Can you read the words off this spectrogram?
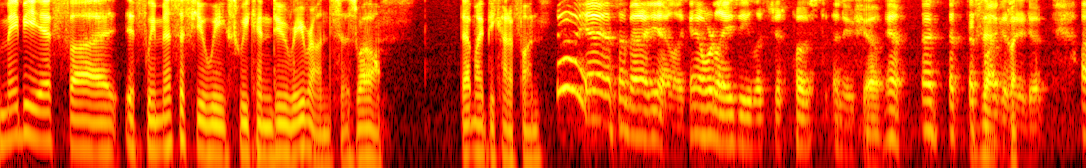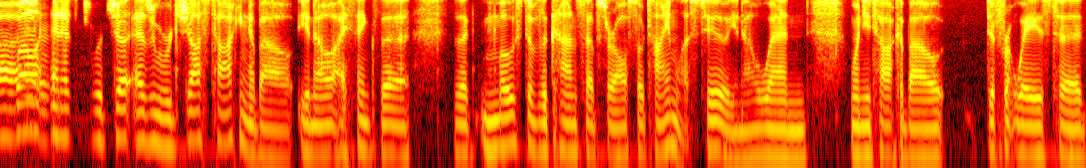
maybe if uh, if we miss a few weeks, we can do reruns as well. That might be kind of fun. Yeah, yeah, that's not a bad idea. Like, yeah, we're lazy. Let's just post a new show. Yeah, that, that's exactly. a good way to do it. Uh, well, and as we, were ju- as we were just talking about, you know, I think the the most of the concepts are also timeless too. You know, when when you talk about different ways to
